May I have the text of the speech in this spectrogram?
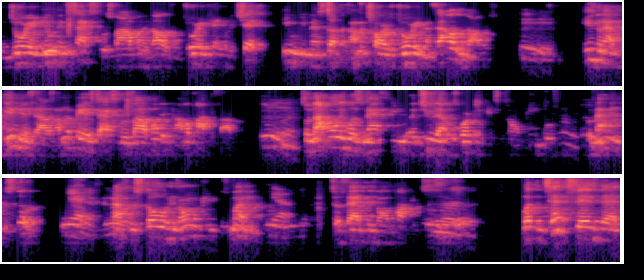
and Jorian knew his taxes was five hundred dollars, and Jorian came with a check, he would be messed up. Because I'm gonna charge Jorian a thousand dollars. he's gonna have to give me a thousand. I'm gonna pay his taxes with 500 and I'm gonna pocket 500. Mm. So not only was Matthew a Jew that was working against his own people, but Matthew was still yeah. Matthew stole his own people's money yeah. to fatten his own pockets. Mm-hmm. But the text says that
